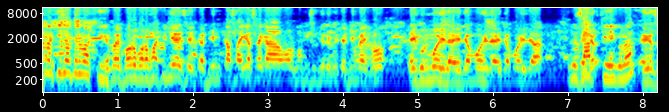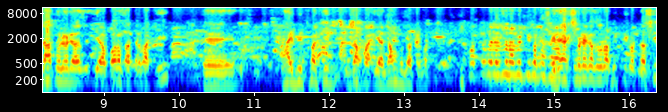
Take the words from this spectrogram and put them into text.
এগুলো কি জাতের পাখি? ভাই বড় বড় ফাঁকি নিয়ে এসে এটা ডিম কাঁচাই গেছে গা অল্প কিছু দিনের ভিতরে ডিম আইবো। এইগুলো মহিলা এটা মহিলা এটা মহিলা। জাত কি এগুলা? এই জাত হলো এটা বড় জাতের পাখি হাইব্রিড পাখি জাপা ইয়া জাম্বু জাতের পাখি। কত করে জোড়া বিক্রি করতেছে এটা একশো টাকা জোড়া বিক্রি করতেছি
